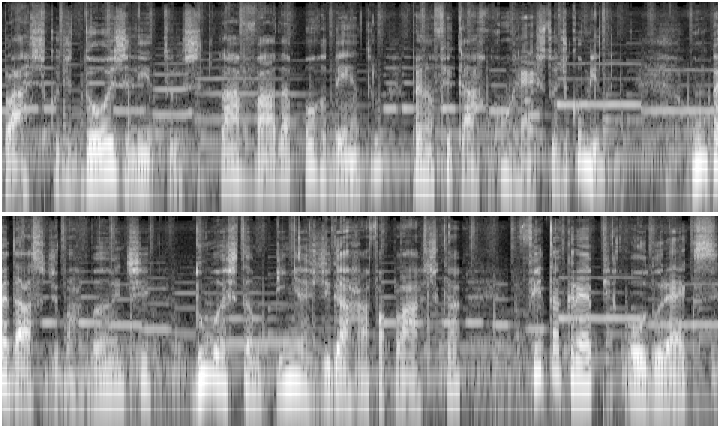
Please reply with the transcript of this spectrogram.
plástico de 2 litros lavada por dentro para não ficar com resto de comida. Um pedaço de barbante, duas tampinhas de garrafa plástica, fita crepe ou durex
